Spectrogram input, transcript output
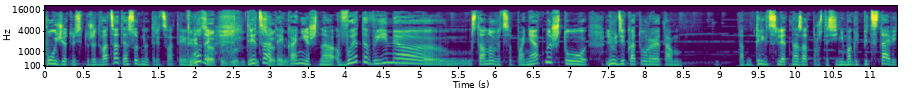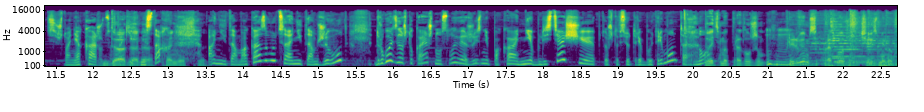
позже, то есть это уже 20-е, особенно 30-е годы. 30-е годы. 30-е, конечно. В это время становится понятно, что люди, которые там там 30 лет назад просто себе не могли представить, что они окажутся Да, в таких да, да, местах, конечно. они там оказываются, они там живут. Другое дело, что, конечно, условия жизни пока не блестящие, потому что все требует ремонта, но Давайте мы продолжим. Мгм. Прервемся, продолжим через минуту.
